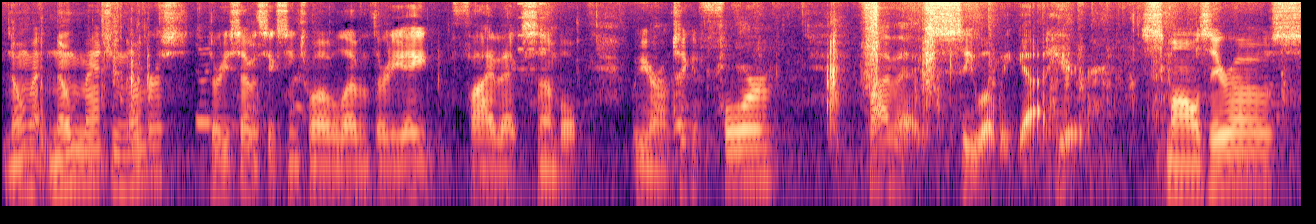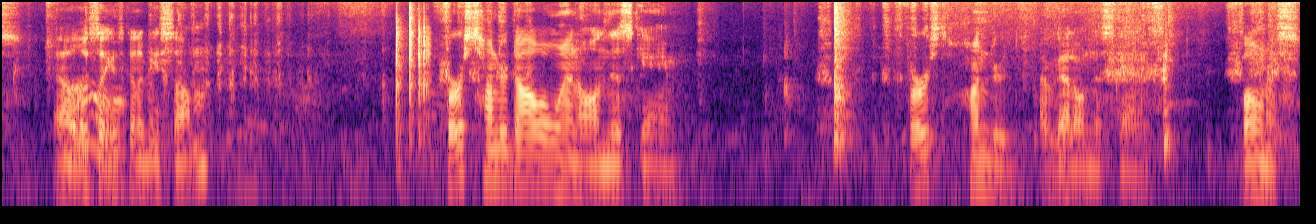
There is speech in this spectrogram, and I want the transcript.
No, ma- no matching numbers. 37, 16, 12, 11, 38. 5X symbol. We are on ticket four. 5X. See what we got here. Small zeros. Oh, looks like it's going to be something. First hundred dollar win on this game. First hundred I've got on this game. Bonus.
